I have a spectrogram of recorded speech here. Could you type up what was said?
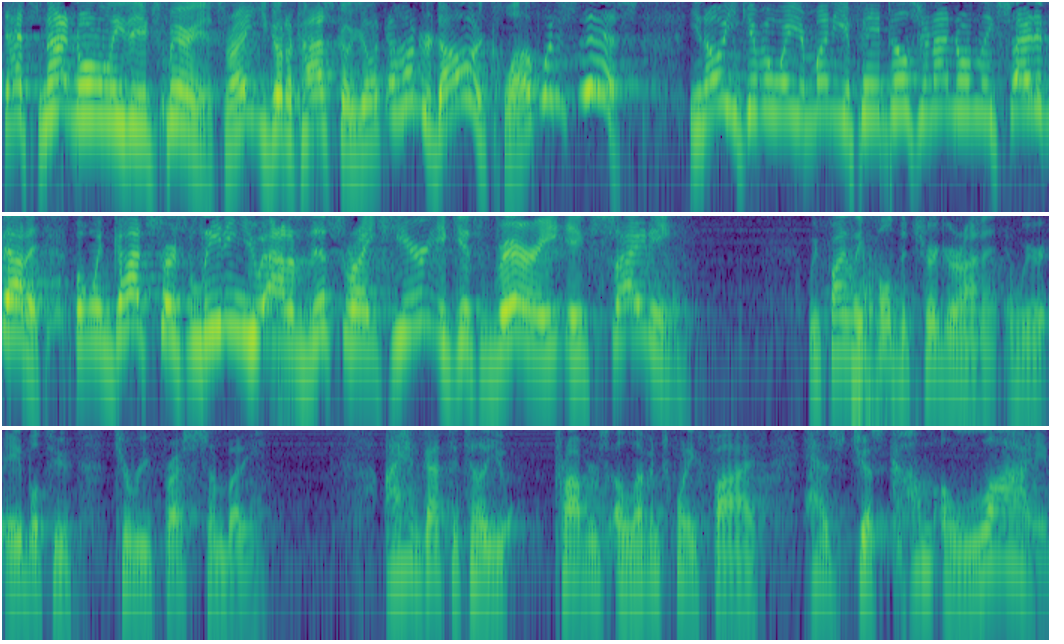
That's not normally the experience, right? You go to Costco, you're like, a $100 club? What is this? You know, you give away your money, you pay bills, you're not normally excited about it. But when God starts leading you out of this right here, it gets very exciting. We finally pulled the trigger on it and we were able to, to refresh somebody. I have got to tell you, Proverbs 11:25 has just come alive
